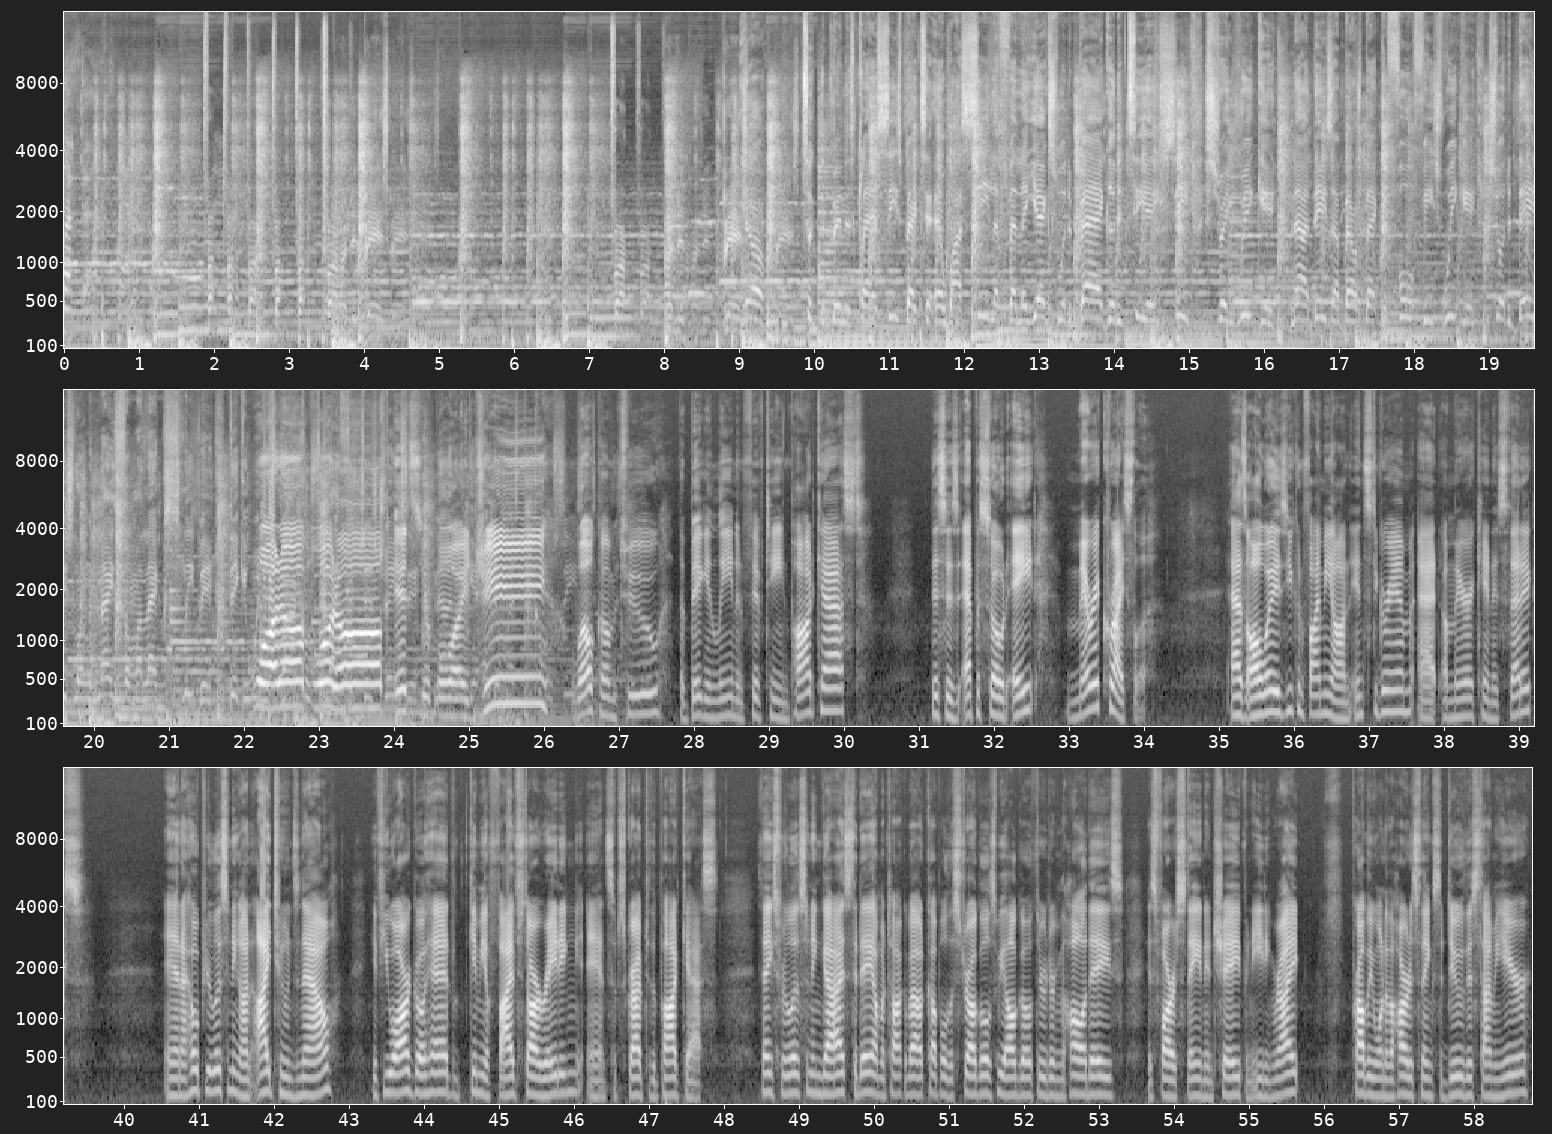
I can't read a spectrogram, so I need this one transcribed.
Selector. Yo, took the business class seats back to NYC. Left LAX with a bag of the THC. Straight weekend. Nowadays I bounce back and forth each weekend. Shorter days, longer nights from my lack of sleeping. Thinking What up? What up? It's your boy G. Welcome to the Big and Lean and 15 podcast. This is episode 8. Merry Chrysler. As always, you can find me on Instagram at American Aesthetics. And I hope you're listening on iTunes now. If you are, go ahead, give me a five star rating and subscribe to the podcast. Thanks for listening, guys. Today I'm going to talk about a couple of the struggles we all go through during the holidays as far as staying in shape and eating right. Probably one of the hardest things to do this time of year.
